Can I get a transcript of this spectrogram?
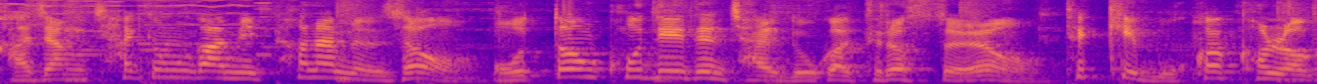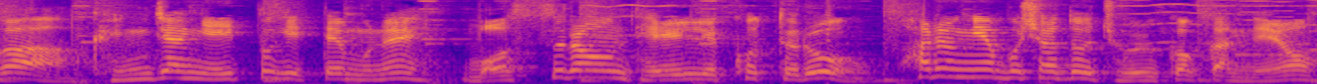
가장 착용감이 편하면서 어떤 코디든 잘 녹아들었어요. 특히 모카 컬러가 굉장히 이쁘기 때문에 멋스러운 데일리 코트로 활용해보셔도 좋을 것 같네요.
